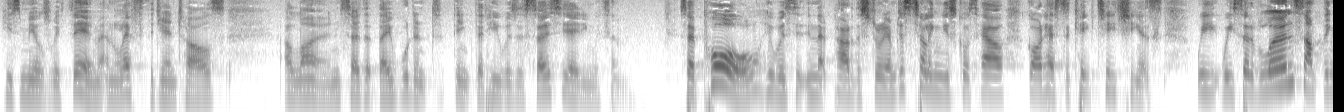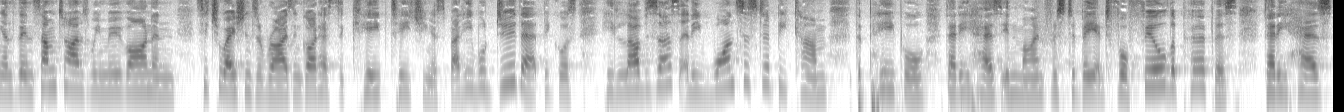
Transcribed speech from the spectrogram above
his meals with them and left the Gentiles alone so that they wouldn't think that he was associating with them. So, Paul, who was in that part of the story, I'm just telling you, this because how God has to keep teaching us. We, we sort of learn something and then sometimes we move on and situations arise and God has to keep teaching us. But He will do that because He loves us and He wants us to become the people that He has in mind for us to be and to fulfill the purpose that He has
